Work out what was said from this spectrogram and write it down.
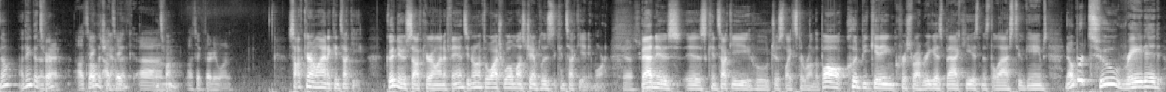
No, I think that's fair. I'll take. you I'll take. that. Um, That's fine. I'll take thirty-one. South Carolina, Kentucky. Good news, South Carolina fans. You don't have to watch Will Muschamp lose to Kentucky anymore. Yeah, Bad news is Kentucky, who just likes to run the ball, could be getting Chris Rodriguez back. He has missed the last two games. Number two rated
